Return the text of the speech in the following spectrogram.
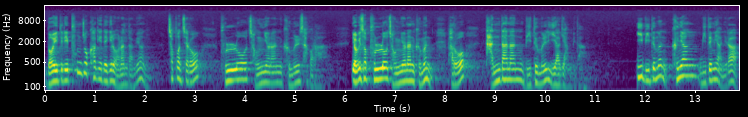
너희들이 풍족하게 되기를 원한다면 첫 번째로 불로 정련한 금을 사거라. 여기서 불로 정련한 금은 바로 단단한 믿음을 이야기합니다. 이 믿음은 그냥 믿음이 아니라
